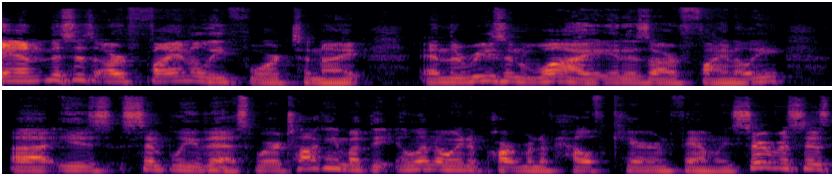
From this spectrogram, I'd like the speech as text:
and this is our finally for tonight. And the reason why it is our finally uh, is simply this. We're talking about the Illinois Department of Health Care and Family Services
